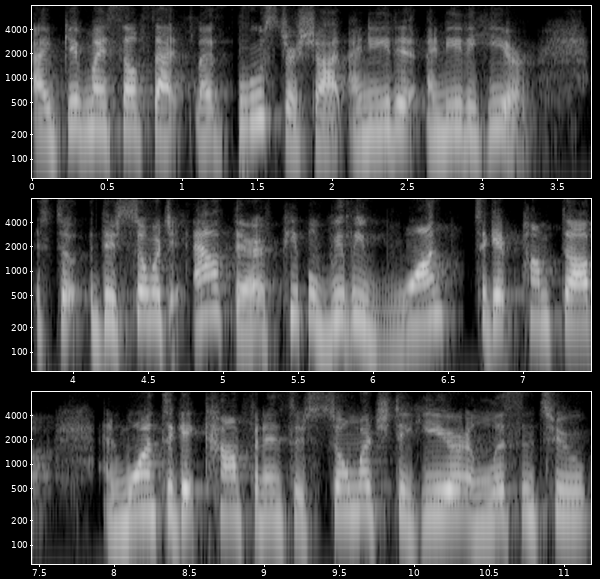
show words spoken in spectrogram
I give myself that that booster shot. I need it I need to hear. So there's so much out there. If people really want to get pumped up and want to get confidence there's so much to hear and listen to.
